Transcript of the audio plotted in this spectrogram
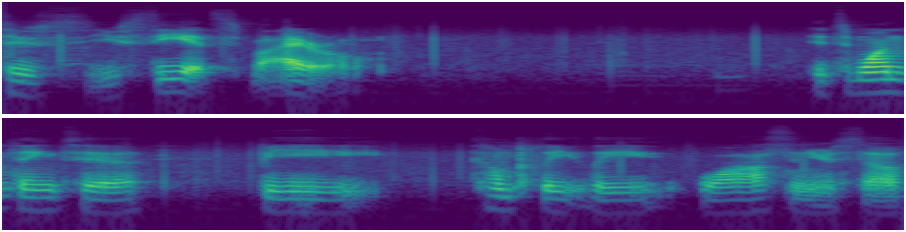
to you see it spiral. It's one thing to be completely lost in yourself,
